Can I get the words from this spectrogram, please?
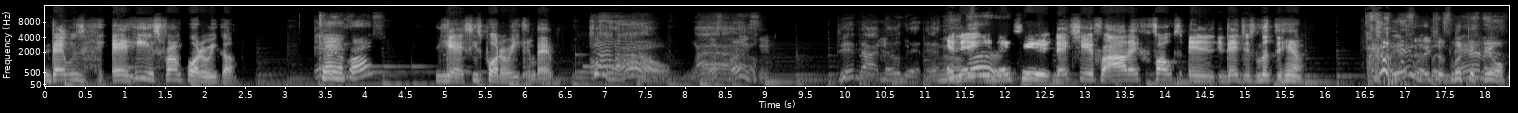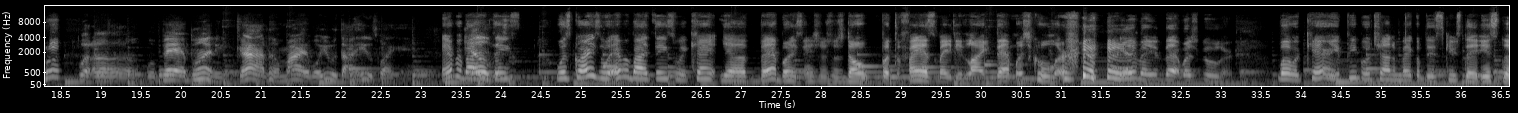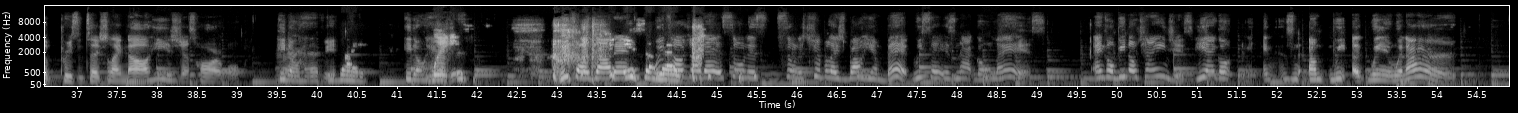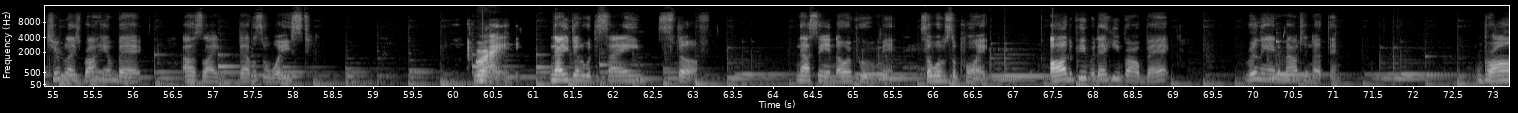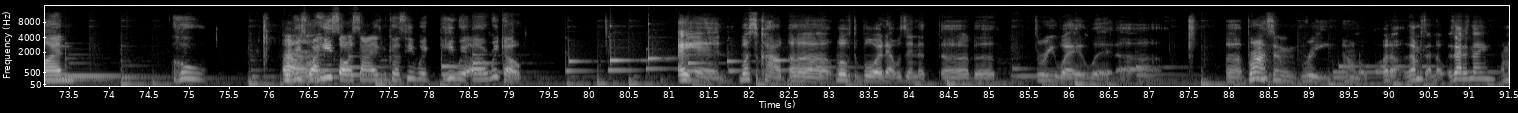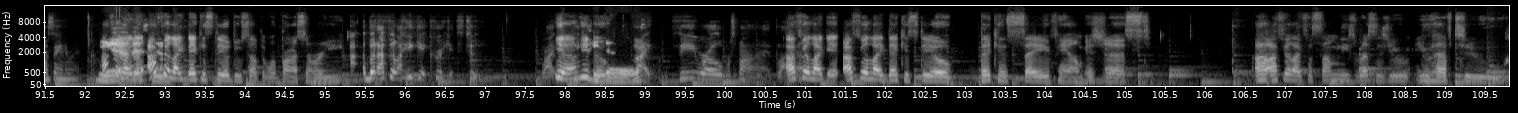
That was, and he is from Puerto Rico. Karrion Is it? Kross? Yes, he's Puerto Rican, baby. Oh, oh wow. Wow. That's crazy. Did not know that. And they they cheered they cheered for all their folks, and they just looked at him. Oh, yeah, they, So they just looked at him. bananas With uh, with Bad Bunny, God Almighty, well, you would thought he was like Everybody Elvis. thinks what's crazy. What everybody thinks we can't. Yeah, Bad Bunny's entrance was dope, but the fans made it like that much cooler. they made it that much cooler. But with Carrie, people trying to make up the excuse that it's the presentation. Like, no, he is just horrible. He don't have it. Right. He don't have When it. it's, We told y'all that. It's We told y'all that as soon as soon as Triple H brought him back, we said it's not gonna last. Ain't gonna be no changes. He ain't gonna. Um, we uh, when when I heard Triple H brought him back, I was like, that was a waste. right. Now you're dealing with the same stuff. Not seeing no improvement. So what was the point? All the people that he brought back really ain't amount to nothing. Braun, who the reason why Um, he so excited is because he with he with uh Rico. and what's it called? Uh, what was the boy that was in the uh the three way with uh uh Bronson Reed? I don't know. Oh no, I'm I, no, is that his name? Am I saying it right? I feel Yeah, like they, that's I feel like they could still do something with Bronson Reed. I, but I feel like he get crickets too. Like Yeah, he He do. does. like zero response. Like I feel like it, I feel like they can still they can save him. It's just I, I feel like for some of these wrestlers you you have to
